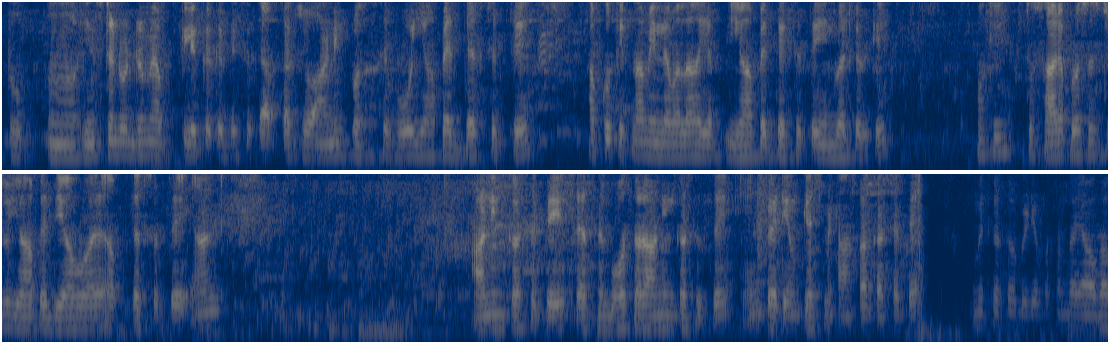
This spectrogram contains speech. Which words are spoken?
तो इंस्टेंट ऑर्डर में आप क्लिक करके देख सकते हैं आपका जो अर्निंग प्रोसेस है, वो यहाँ पे देख सकते हैं। आपको कितना मिलने वाला है, यहाँ पे देख सकते हैं इन्वाइट करके। ओके तो सारे प्रोसेस जो यहाँ पे दिया हुआ है, आप देख सकते हैं। एंड अर्निंग कर सकते हैं इस में बहुत सारा अर्निंग कर सकते हैं। एंड पेटीएम कैश में ट्रांसफ़र कर सकते हैं। उम्मीद करता हूँ वीडियो पसंद आया होगा।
